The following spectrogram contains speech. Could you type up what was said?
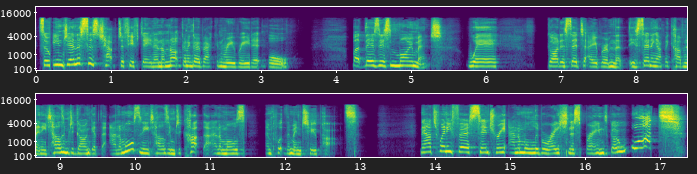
So, in Genesis chapter 15, and I'm not going to go back and reread it all, but there's this moment where God has said to Abram that he's setting up a covenant. He tells him to go and get the animals, and he tells him to cut the animals and put them in two parts. Now, 21st century animal liberationist brains go, What?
